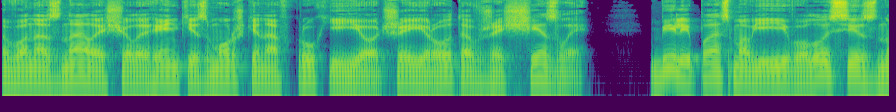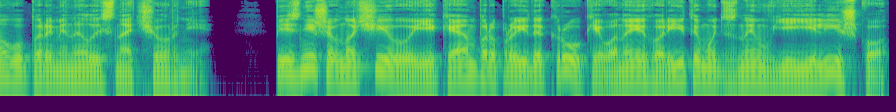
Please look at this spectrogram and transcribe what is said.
Вона знала, що легенькі зморшки навкруг її очей і рота вже щезли, білі пасма в її волосі знову перемінились на чорні. Пізніше вночі у її кемпер прийде круг, і вони горітимуть з ним в її ліжко,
